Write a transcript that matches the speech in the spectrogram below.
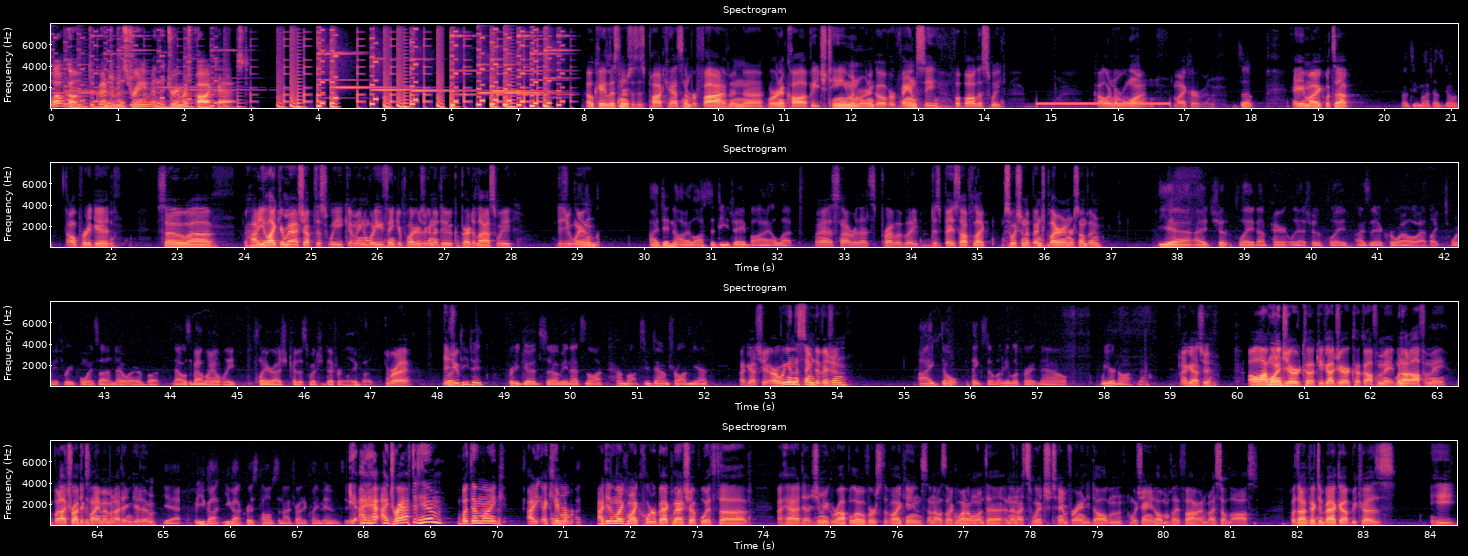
Welcome to Benjamin's Dream and the Dreamers podcast. Okay, listeners, this is podcast number five, and uh, we're going to call up each team and we're going to go over fantasy football this week. Caller number one, Mike Irvin. What's up? Hey, Mike, what's up? Not too much. How's it going? Oh, pretty good. So, uh, how do you like your matchup this week? I mean, what do you think your players are going to do compared to last week? Did you win? Um, I did not. I lost to DJ by 11. Uh, that's not really. That's probably just based off like switching a bench player in or something. Yeah, I should have played. Apparently, I should have played Isaiah Crowell, who had like 23 points out of nowhere, but that was about my only player I could have switched differently. But, Right. Did but you? DJ's pretty good, so I mean, that's not. I'm not too downtrodden yet. I got you. Are we in the same division? I don't think so. Let me look right now. We are not now. I got you. Oh, I wanted Jared Cook. You got Jared Cook off of me. Well, not off of me, but I tried to claim him and I didn't get him. Yeah, well, you got you got Chris Thompson. I tried to claim him too. Yeah, I ha- I drafted him, but then like I, I can't Oh, remember. I didn't like my quarterback matchup with. Uh, I had uh, Jimmy Garoppolo versus the Vikings, and I was like, well, I don't want that. And then I switched him for Andy Dalton, which Andy Dalton played fine, but I still lost. But then I picked him back up because he,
